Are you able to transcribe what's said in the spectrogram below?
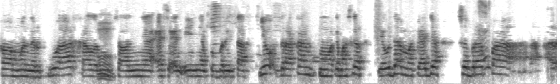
Kalau menurut gua, kalau Hmm. misalnya SNI-nya pemerintah, yuk gerakan memakai masker, ya udah pakai aja. Seberapa eh,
